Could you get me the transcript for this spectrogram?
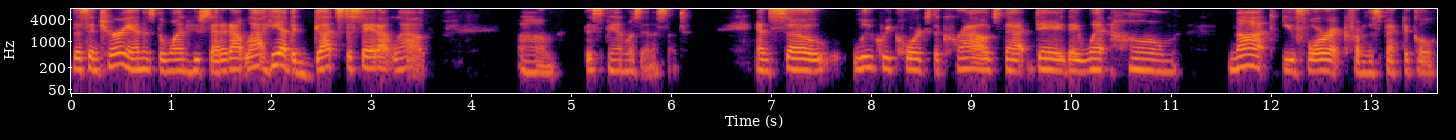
the centurion is the one who said it out loud, he had the guts to say it out loud. Um, this man was innocent. And so Luke records the crowds that day. They went home not euphoric from the spectacle,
